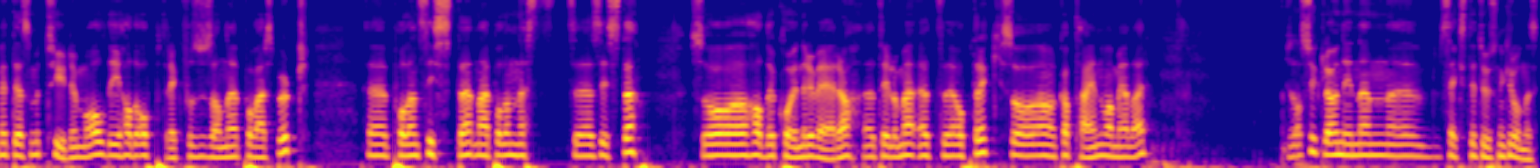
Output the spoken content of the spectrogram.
med det som et tydelig mål. De hadde opptrekk for Susanne på hver spurt. Eh, På den siste, nei, på den nest eh, siste så hadde Coin Rivera til og med et opptrekk, så kapteinen var med der. Så da sykla hun inn en eh, 60 000 kroner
